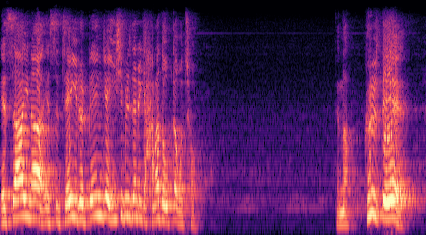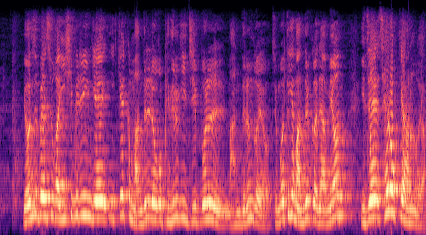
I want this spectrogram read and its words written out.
SI나 SJ를 뺀 게 20일 되는 게 하나도 없다고 쳐. 됐나? 그럴 때 연습 횟수가 21인 게 있게끔 만들려고 비둘기 집을 만드는 거예요. 지금 어떻게 만들 거냐면 이제 새롭게 하는 거야.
